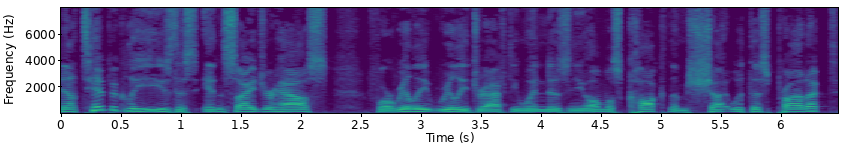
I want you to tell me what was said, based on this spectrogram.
Now, typically, you use this inside your house for really, really drafty windows, and you almost caulk them shut with this product.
